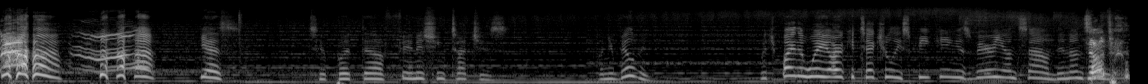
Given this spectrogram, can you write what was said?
go. yes. To put the finishing touches on your building. Which, by the way, architecturally speaking, is very unsound and Don't, unsafe. A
